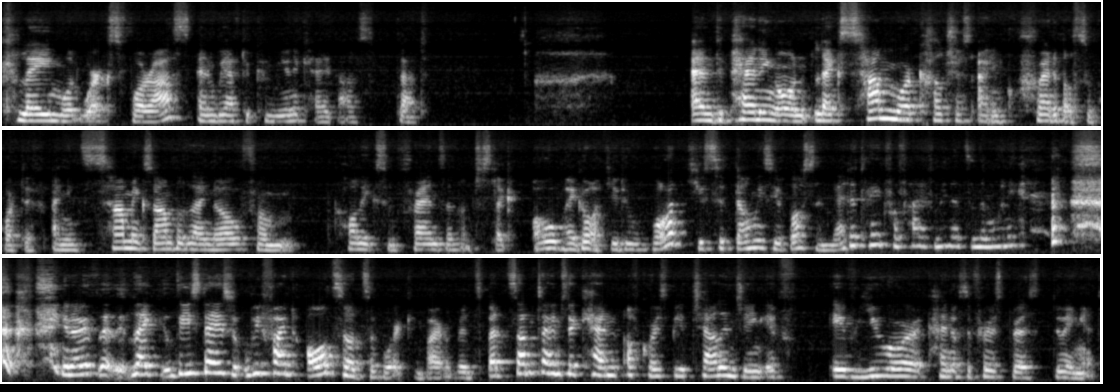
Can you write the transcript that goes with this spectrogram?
claim what works for us and we have to communicate us that. And depending on like some work cultures are incredible supportive. I mean, some examples I know from colleagues and friends, and I'm just like, oh my god, you do what? You sit down with your boss and meditate for five minutes in the morning. you know, like these days we find all sorts of work environments, but sometimes it can, of course, be challenging if if you're kind of the first person doing it.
